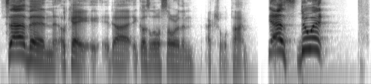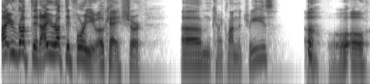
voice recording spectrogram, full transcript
7. Okay, it, uh, it goes a little slower than actual time. Yes, do it! I erupted. I erupted for you. Okay, sure. Um, can I climb the trees? Uh oh.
